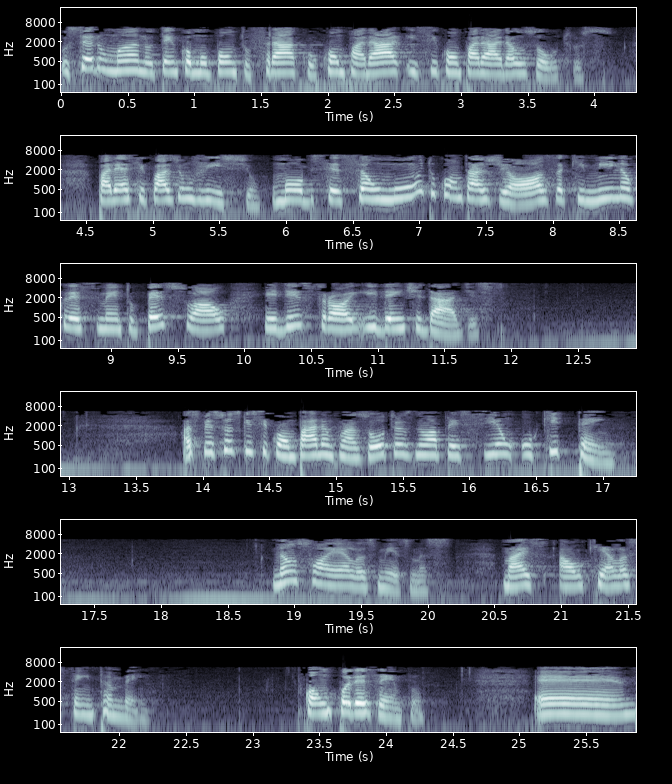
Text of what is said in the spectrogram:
O ser humano tem como ponto fraco comparar e se comparar aos outros. Parece quase um vício, uma obsessão muito contagiosa que mina o crescimento pessoal e destrói identidades. As pessoas que se comparam com as outras não apreciam o que têm. Não só elas mesmas, mas ao que elas têm também. Como, por exemplo, é,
